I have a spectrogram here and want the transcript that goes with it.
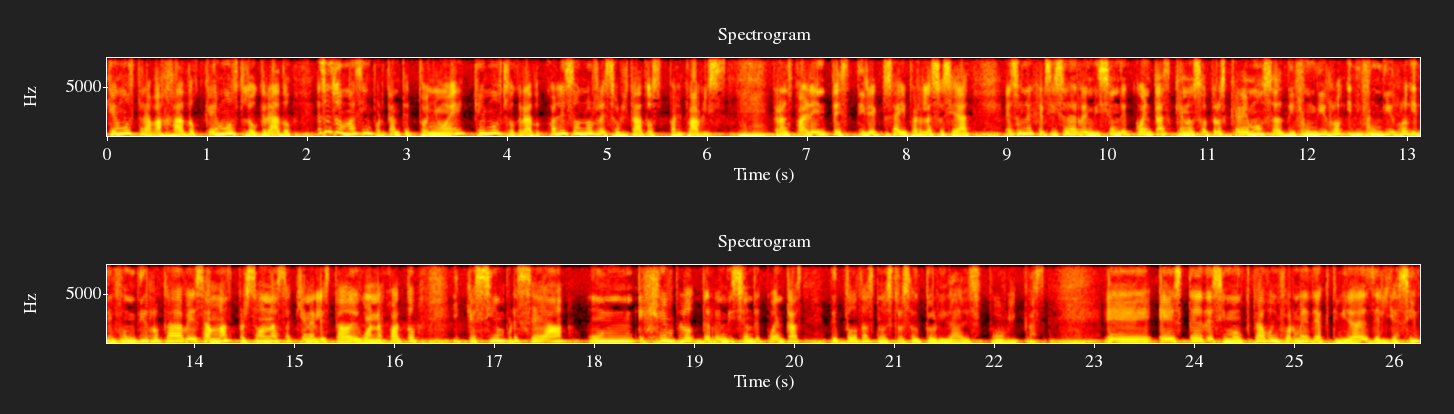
que hemos trabajado, que hemos logrado. Eso es lo más importante, Toño, ¿eh? ¿Qué hemos logrado? ¿Cuáles son los resultados palpables, transparentes, directos ahí para la sociedad? Es un ejercicio de rendición de cuentas que nosotros queremos ah, difundirlo y difundirlo y difundirlo cada vez a más personas aquí en el estado de Guanajuato y que siempre sea un ejemplo de rendición de cuentas de todas nuestras autoridades públicas. Eh, este decimoctavo informe de actividades del YACIB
